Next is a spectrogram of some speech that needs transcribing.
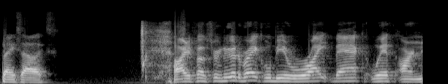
Thanks, Alex. All right, folks, we're going to go to break. We'll be right back with our.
